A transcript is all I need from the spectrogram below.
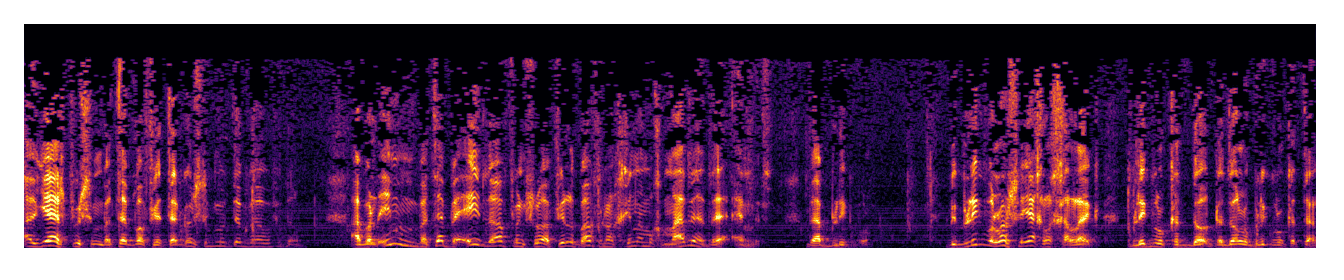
אז יש פה שמבטא באופן יותר גדול, שמבטא באופן יותר אבל אם הוא מבטא באיזה אופן שהוא, אפילו באופן הכי נמוך, מה זה? זה אמץ, זה הבלי גבול. בבלי גבול לא שייך לחלק, בלי גבול גדול, גדול או בלי גבול קטן.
